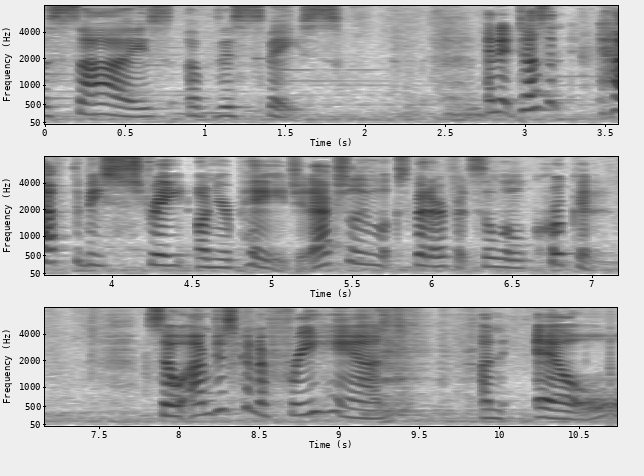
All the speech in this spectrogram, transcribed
the size of this space. And it doesn't have to be straight on your page. It actually looks better if it's a little crooked. So I'm just going to freehand an L.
